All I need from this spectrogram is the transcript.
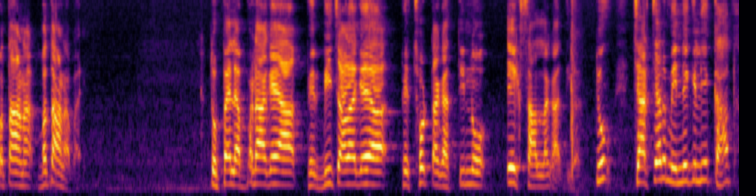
बताना बताना भाई। तो पहला बड़ा गया, फिर बीच आड़ा गया, फिर छोटा गया, तीनों एक साल लगा दिया। क्यों? चार चार महीने के लिए कहा था।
